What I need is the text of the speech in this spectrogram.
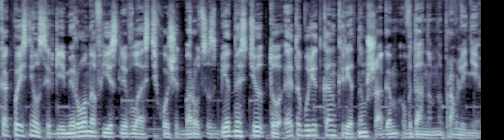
Как пояснил Сергей Миронов, если власть хочет бороться с бедностью, то это будет конкретным шагом в данном направлении.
